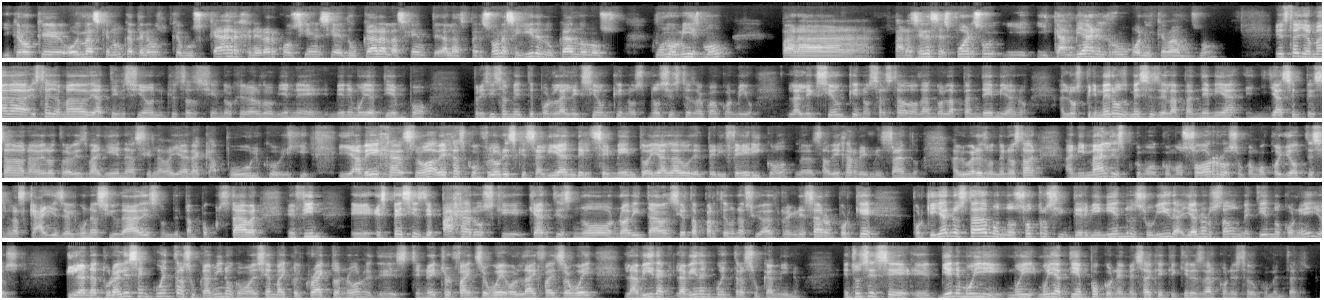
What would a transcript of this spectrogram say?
Y creo que hoy más que nunca tenemos que buscar, generar conciencia, educar a las gente, a las personas, seguir educándonos uno mismo para, para hacer ese esfuerzo y, cambiar el rumbo en el que vamos, ¿no? Esta llamada, esta llamada de atención que estás haciendo, Gerardo, viene, viene muy a tiempo precisamente por la lección que nos, no sé si estés de acuerdo conmigo, la lección que nos ha estado dando la pandemia, ¿no? A los primeros meses de la pandemia ya se empezaban a ver otra vez ballenas en la bahía de Acapulco y, y abejas, ¿no? Abejas con flores que salían del cemento allá al lado del periférico, las abejas regresando a lugares donde no estaban, animales como, como zorros o como coyotes en las calles de algunas ciudades donde tampoco estaban, en fin, eh, especies de pájaros que, antes no, no, habitaban cierta parte de una ciudad regresaron. ¿Por qué? Porque ya no estábamos nosotros interviniendo en su vida, ya no nos estamos metiendo con ellos. Y la naturaleza encuentra su camino, como decía Michael Crichton, ¿no? Este, Nature finds a way o life finds a way. La vida, la vida encuentra su camino. Entonces, eh, eh, viene muy, muy, muy a tiempo con el mensaje que quieres dar con este documental.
